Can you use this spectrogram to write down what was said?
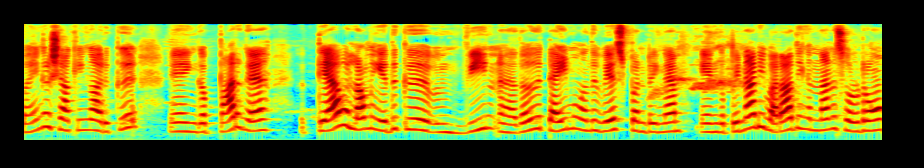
பயங்கர ஷாக்கிங்காக இருக்குது இங்கே பாருங்கள் தேவையில்லாமல் எதுக்கு வீண் அதாவது டைம் வந்து வேஸ்ட் பண்ணுறீங்க எங்கள் பின்னாடி வராதீங்கன்னு தானே சொல்கிறோம்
